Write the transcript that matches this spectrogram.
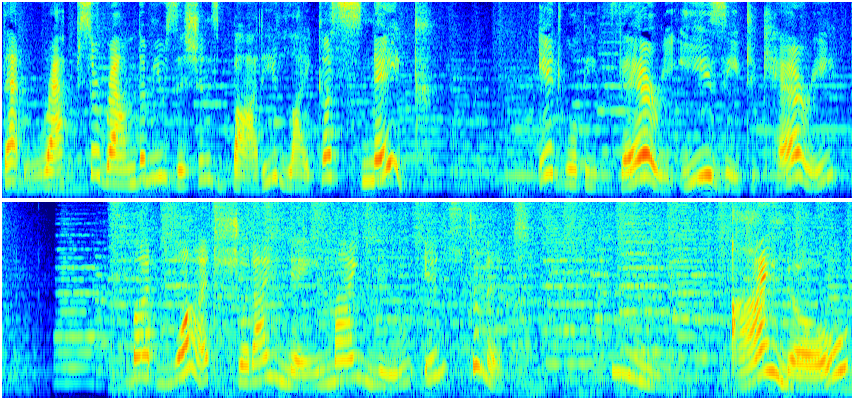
that wraps around the musician's body like a snake. It will be very easy to carry. But what should I name my new instrument? Hmm, I know.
